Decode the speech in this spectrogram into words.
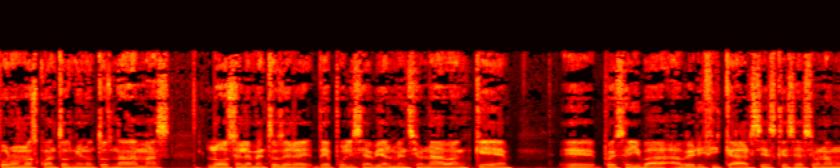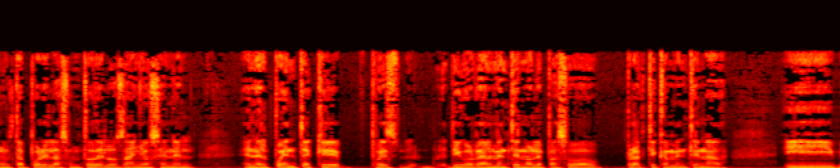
por unos cuantos minutos nada más. Los elementos de, de policía vial mencionaban que eh, pues se iba a verificar si es que se hacía una multa por el asunto de los daños en el en el puente, que pues digo realmente no le pasó prácticamente nada. Y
